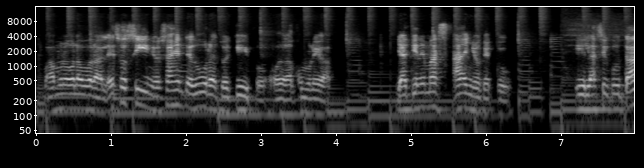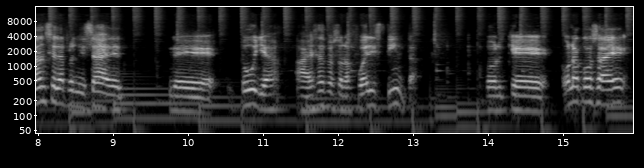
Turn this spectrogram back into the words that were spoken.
vámonos a laboral, esos seniors, esa gente dura de tu equipo o de la comunidad, ya tiene más años que tú. Y la circunstancia de aprendizaje de, tuya a esas personas fue distinta. Porque una cosa es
